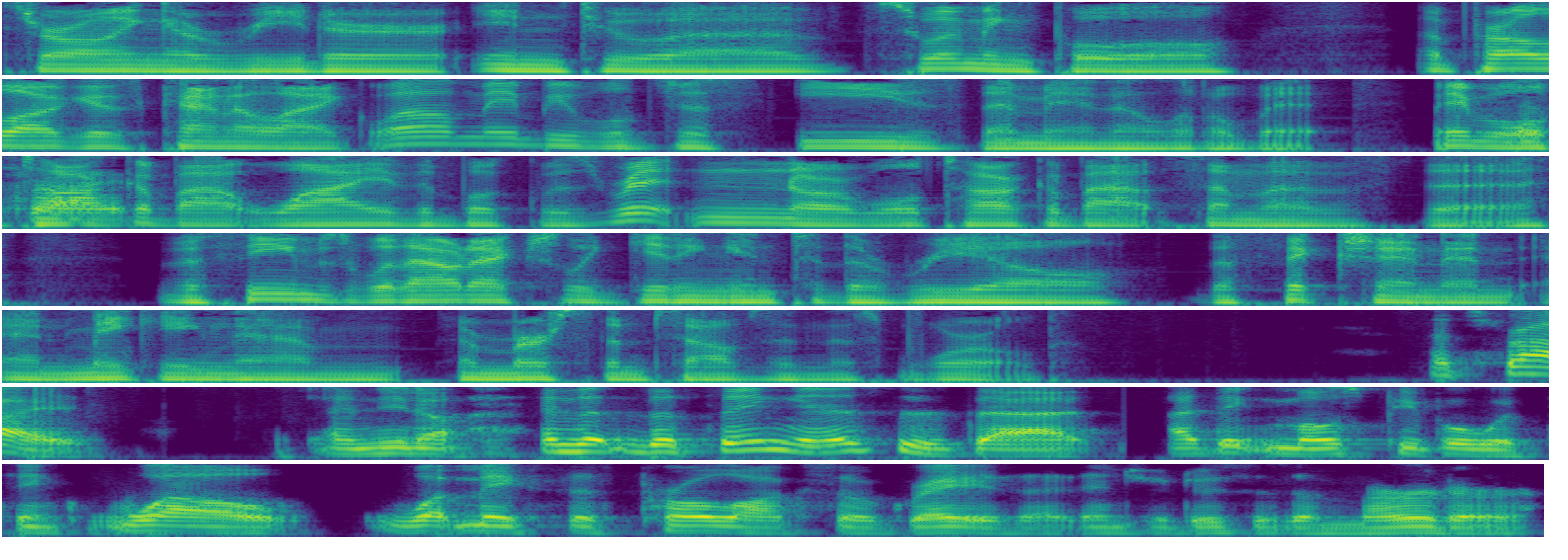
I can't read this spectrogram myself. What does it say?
throwing a reader into a swimming pool. A prologue is kind of like, well, maybe we'll just ease them in a little bit. Maybe we'll That's talk right. about why the book was written, or we'll talk about some of the the themes without actually getting into the real, the fiction, and and making them immerse themselves in this world. That's right. And you know, and the, the thing is, is that I think most people would think, well, what makes this prologue so great is that it introduces a murder,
